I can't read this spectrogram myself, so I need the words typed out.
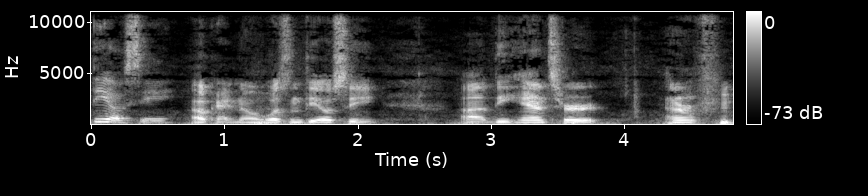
The OC. Okay, no, it wasn't the OC. Uh, the answer, I don't.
